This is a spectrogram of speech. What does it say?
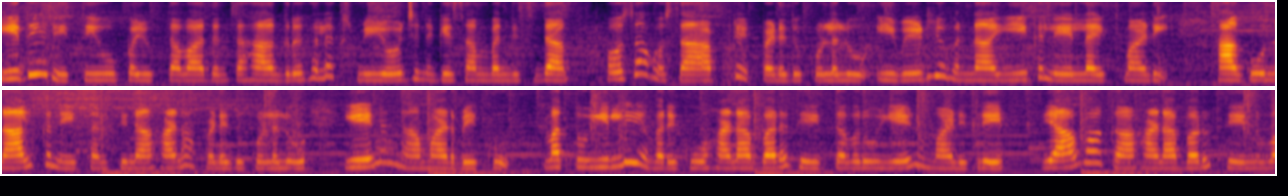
ಇದೇ ರೀತಿ ಉಪಯುಕ್ತವಾದಂತಹ ಗೃಹಲಕ್ಷ್ಮಿ ಯೋಜನೆಗೆ ಸಂಬಂಧಿಸಿದ ಹೊಸ ಹೊಸ ಅಪ್ಡೇಟ್ ಪಡೆದುಕೊಳ್ಳಲು ಈ ವಿಡಿಯೋವನ್ನು ಈಗಲೇ ಲೈಕ್ ಮಾಡಿ ಹಾಗೂ ನಾಲ್ಕನೇ ಕಂತಿನ ಹಣ ಪಡೆದುಕೊಳ್ಳಲು ಏನನ್ನ ಮಾಡಬೇಕು ಮತ್ತು ಇಲ್ಲಿಯವರೆಗೂ ಹಣ ಬರದೇ ಇದ್ದವರು ಏನು ಮಾಡಿದರೆ ಯಾವಾಗ ಹಣ ಬರುತ್ತೆ ಎನ್ನುವ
